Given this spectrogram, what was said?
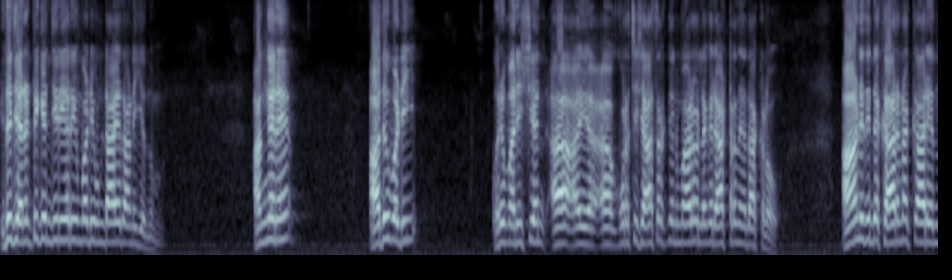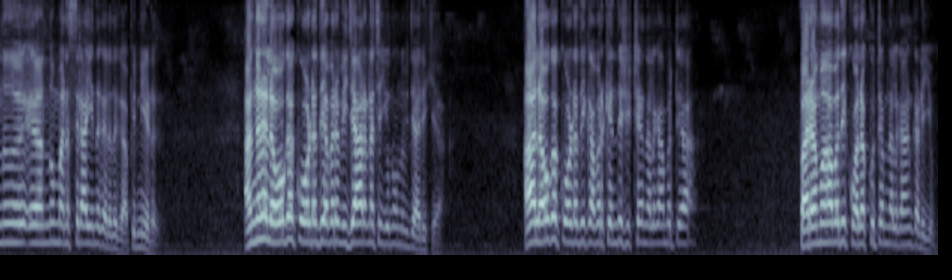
ഇത് ജനറ്റിക് എഞ്ചിനീയറിംഗ് വഴി ഉണ്ടായതാണ് എന്നും. അങ്ങനെ അതുവഴി ഒരു മനുഷ്യൻ കുറച്ച് ശാസ്ത്രജ്ഞന്മാരോ അല്ലെങ്കിൽ രാഷ്ട്ര നേതാക്കളോ ആണിതിന്റെ കാരണക്കാരെന്ന് എന്നും മനസ്സിലായി എന്ന് കരുതുക പിന്നീട്. അങ്ങനെ ലോക കോടതി അവരെ വിചാരണ ചെയ്യുന്നു എന്ന് വിചാരിക്കുക. ആ ലോക കോടതിക്ക് അവർക്ക് എന്ത് ശിക്ഷ നൽകാൻ പറ്റുക? പരമാവധി കൊലക്കുറ്റം നൽകാൻ കഴിയും.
